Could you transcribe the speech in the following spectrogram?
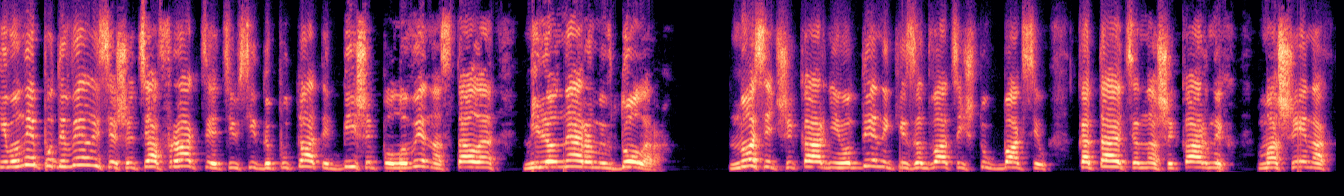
І вони подивилися, що ця фракція, ці всі депутати, більше половина стала мільйонерами в доларах. Носять шикарні годинники за 20 штук баксів, катаються на шикарних машинах,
